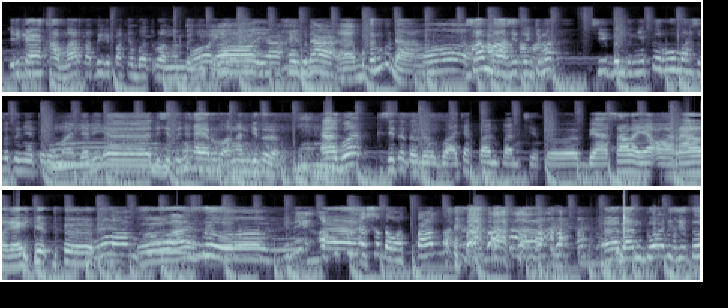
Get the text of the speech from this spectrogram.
Jadi kayak kamar tapi dipakai buat ruangan baju Oh, kayak iya. gitu. Oh iya kayak gudang. Eh, bukan gudang. Oh, sama sama, situ sama. cuma si bentuknya itu rumah sebetulnya itu rumah. Hmm. Jadi eh, di situnya kayak ruangan gitu loh. Nah, gue ke situ tuh, gue ajak pelan-pelan situ. Biasa lah ya oral kayak gitu. Oh, langsung. Oh, langsung. Ini aku punya sedotan. Eh, dan gue di situ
